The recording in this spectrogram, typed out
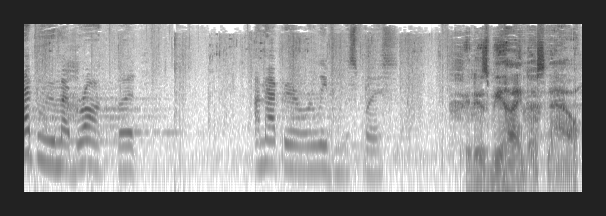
Happy we met Brok, but I'm happier we're leaving this place. It is behind us now.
